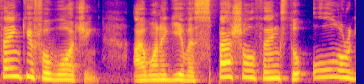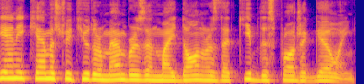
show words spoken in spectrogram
Thank you for watching. I want to give a special thanks to all Organic Chemistry Tutor members and my donors that keep this project going.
